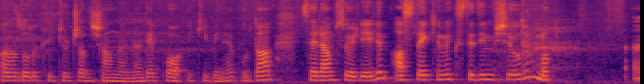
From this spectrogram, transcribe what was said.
Anadolu kültür çalışanlarına, depo ekibine buradan selam söyleyelim. Aslı eklemek istediğim bir şey olur mu? Ee,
